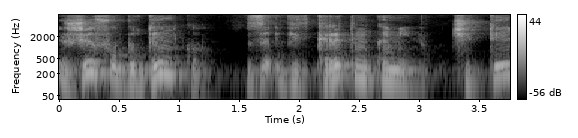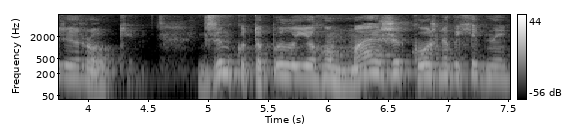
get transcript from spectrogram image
Жив у будинку з відкритим каміном 4 роки. Взимку топили його майже кожен вихідний.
